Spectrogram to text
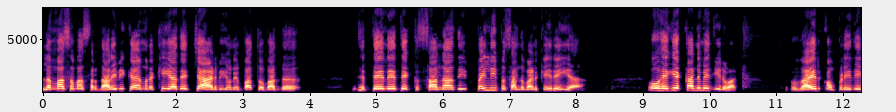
ਲੰਮਾ ਸਮਾਂ ਸਰਦਾਰੀ ਵੀ ਕਾਇਮ ਰੱਖੀ ਆ ਤੇ ਝਾੜ ਵੀ ਉਹਨੇ ਵੱਧ ਤੋਂ ਵੱਧ ਦਿੱਤੇ ਨੇ ਤੇ ਕਿਸਾਨਾਂ ਦੀ ਪਹਿਲੀ ਪਸੰਦ ਬਣ ਕੇ ਰਹੀ ਆ। ਉਹ ਹੈਗੀ ਆ 9108 ਵਾਇਰ ਕੰਪਨੀ ਦੀ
